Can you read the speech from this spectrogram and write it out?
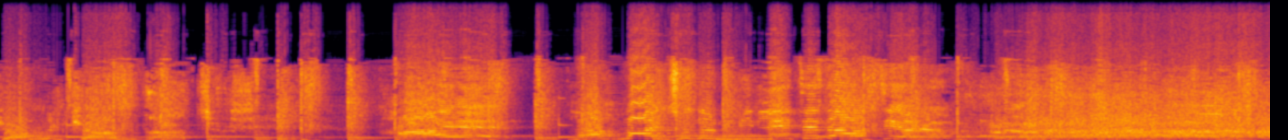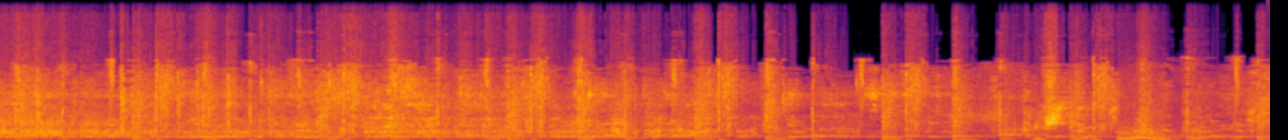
İskambil kağıdı dağıtıyorsun. Hayır. Lahmacunu millete dağıtıyorum. Sıkıştın tuvalet arıyorsun.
